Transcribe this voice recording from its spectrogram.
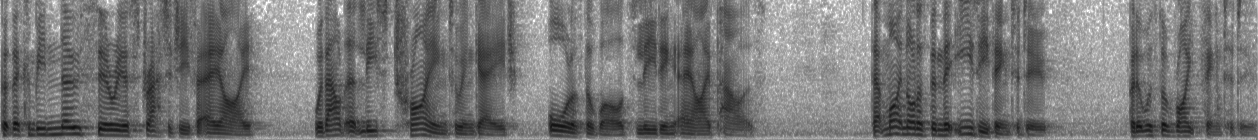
but there can be no serious strategy for AI without at least trying to engage all of the world's leading AI powers. That might not have been the easy thing to do, but it was the right thing to do.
